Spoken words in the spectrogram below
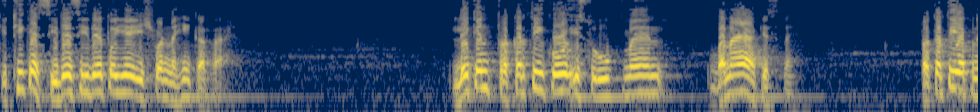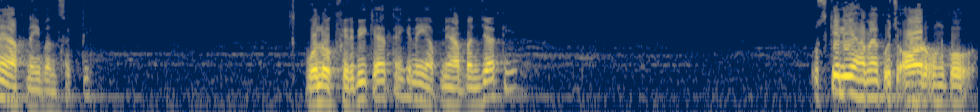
कि ठीक है सीधे सीधे तो ये ईश्वर नहीं कर रहा है। लेकिन प्रकृति को इस रूप में बनाया किसने? प्रकृति अपने आप नहीं बन सकती। वो लोग फिर भी कहते हैं कि नहीं, अपने आप बन जाती है। उसके लिए हमें कुछ और उनको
